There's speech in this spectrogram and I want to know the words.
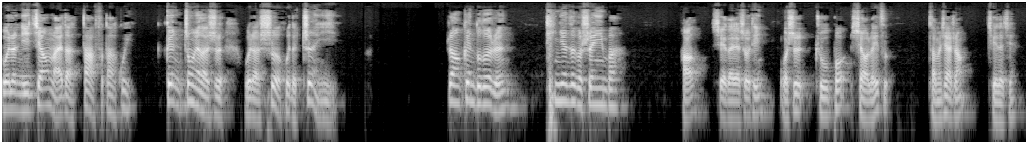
为了你将来的大富大贵。更重要的是，为了社会的正义，让更多的人听见这个声音吧。好，谢谢大家收听，我是主播小雷子，咱们下章接着见。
